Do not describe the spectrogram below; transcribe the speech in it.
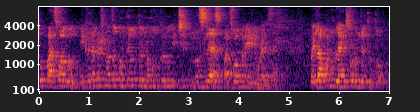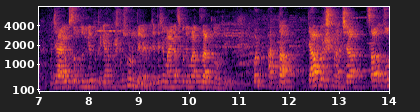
तो पाचवा गोल एखाद्या प्रश्नाचं कोणतंही उत्तर नमूद करू इच्छित नसल्यास पाचवा पर्याय निवडायचा आहे. पहिला आपण ब्लँक सोडून देत होतो म्हणजे आयोग समजून घेत होते की हा प्रश्न सोडून दिलाय म्हणजे त्याच्या मायनसमध्ये मार्क जात नव्हते. पण आता त्या प्रश्नाच्या चा जो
